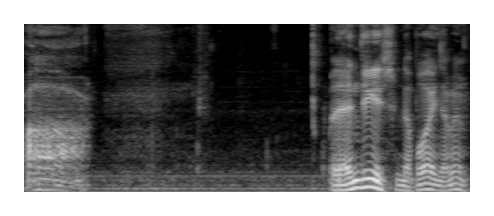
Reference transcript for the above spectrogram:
아, 엔딩이 있습니다. 뭐가 있냐면,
